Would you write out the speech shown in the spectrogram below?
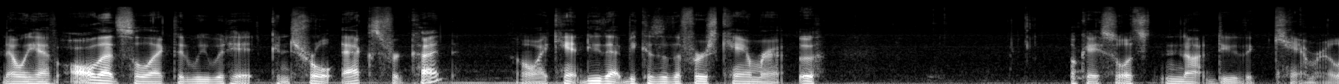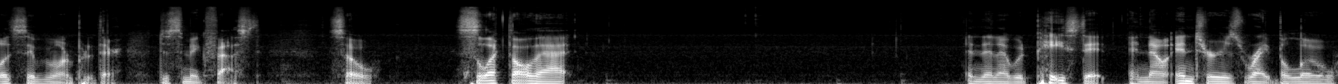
Now we have all that selected. We would hit Control X for cut. Oh, I can't do that because of the first camera. Ugh. Okay, so let's not do the camera. Let's say we want to put it there just to make fast. So select all that. And then I would paste it. And now enter is right below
